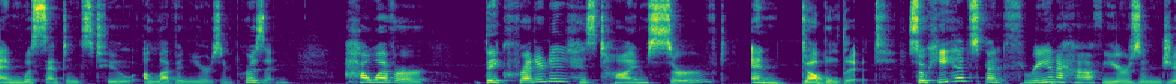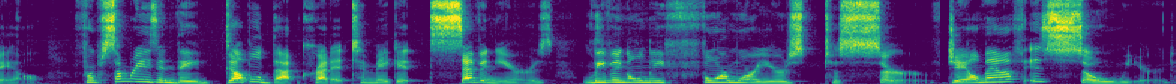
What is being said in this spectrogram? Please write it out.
and was sentenced to 11 years in prison. However, they credited his time served and doubled it. So he had spent three and a half years in jail. For some reason, they doubled that credit to make it seven years, leaving only four more years to serve. Jail math is so weird.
